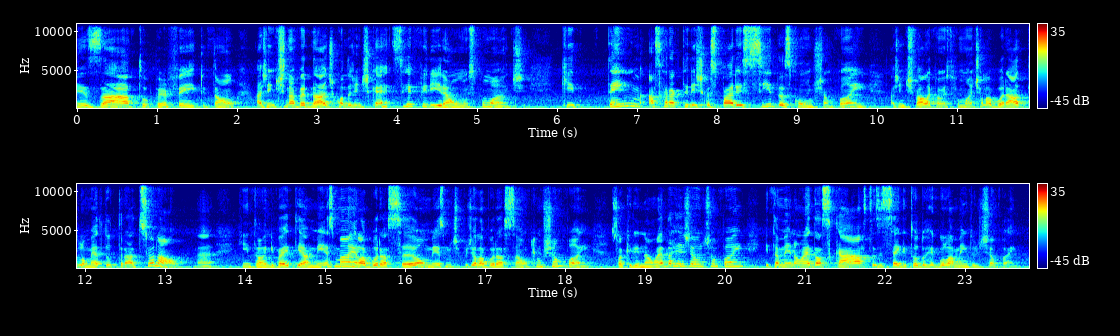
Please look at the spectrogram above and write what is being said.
Exato, perfeito. Então, a gente, na verdade, quando a gente quer se referir a um espumante que tem as características parecidas com o champanhe, a gente fala que é um espumante elaborado pelo método tradicional, né? Então ele vai ter a mesma elaboração, o mesmo tipo de elaboração que um champanhe, só que ele não é da região de champanhe e também não é das castas e segue todo o regulamento de champanhe.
